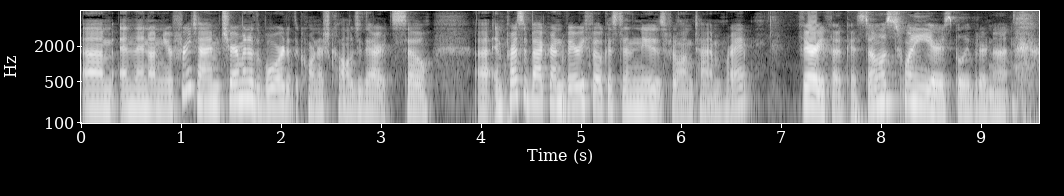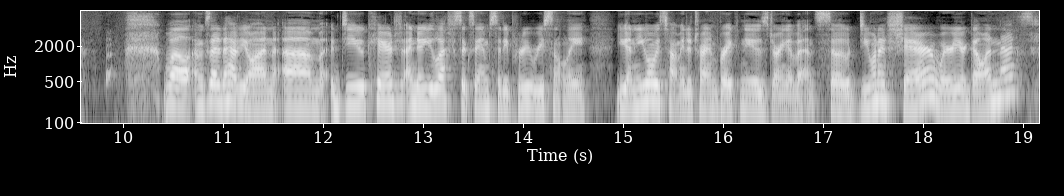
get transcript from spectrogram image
Um, and then on your free time, chairman of the board at the Cornish College of the Arts. So uh, impressive background, very focused in the news for a long time, right? Very focused, almost 20 years, believe it or not. well, I'm excited to have you on. Um, do you care? To, I know you left 6 a.m. City pretty recently. You, and you always taught me to try and break news during events. So, do you want to share where you're going next?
